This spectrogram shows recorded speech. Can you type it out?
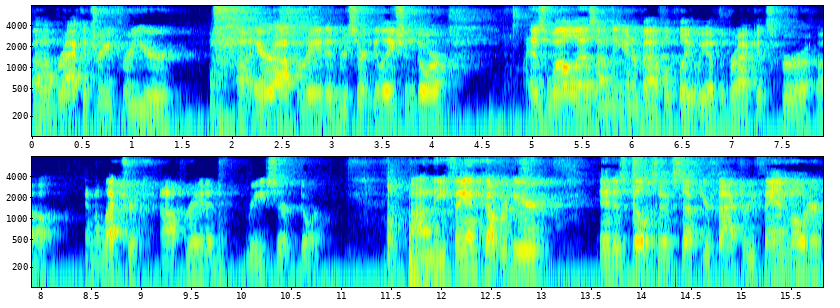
uh, bracketry for your uh, air-operated recirculation door, as well as on the inner baffle plate, we have the brackets for uh, an electric-operated recirc door. On the fan cover here, it is built to accept your factory fan motor,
